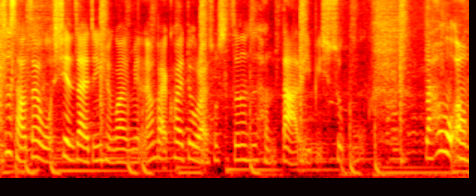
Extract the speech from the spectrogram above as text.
至少在我现在的精选观里面，两百块对我来说是真的是很大的一笔数目，然后嗯。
